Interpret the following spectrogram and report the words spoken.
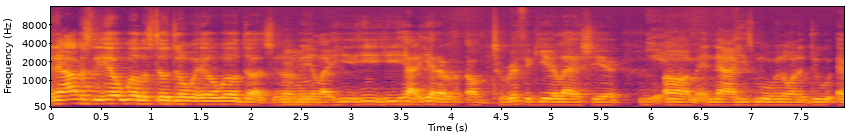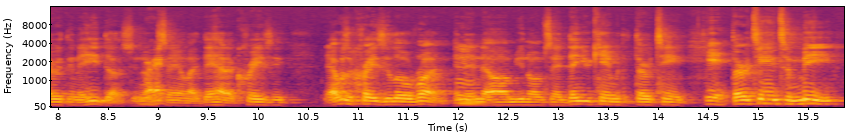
And then obviously Ill Will is still doing what Ill Will does. You know Mm-hmm. what I mean? Like he he he had he had a, a terrific year last year. Yeah. Um, and now he's moving on to do everything that he does. You know what I'm saying? Like they had a crazy. That was a crazy little run, and then um, you know what I'm saying. Then you came with the 13. Mm. Yeah. 13 to me,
